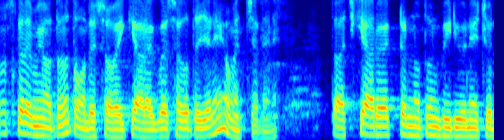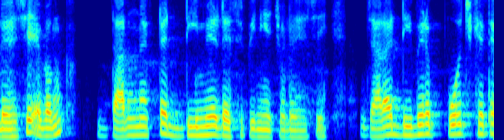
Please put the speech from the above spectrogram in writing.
নমস্কার, আমি অতনু, তোমাদের সবাইকে আর একবার স্বাগত জানাই আমার চ্যানেলে। তো আজকে আরও একটা নতুন ভিডিও নিয়ে চলে এসেছি এবং দারুণ একটা ডিমের রেসিপি নিয়ে চলে এসেছি। যারা ডিমের পোচ খেতে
